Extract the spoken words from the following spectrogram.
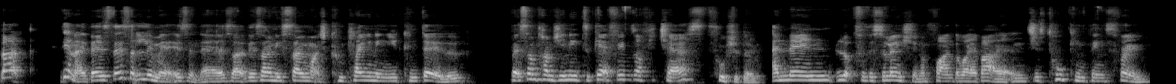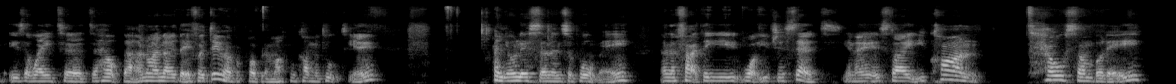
that you know there's there's a limit isn't there it's like there's only so much complaining you can do but sometimes you need to get things off your chest. Of course you do. and then look for the solution and find the way about it and just talking things through is a way to to help that and i know that if i do have a problem i can come and talk to you and you'll listen and support me and the fact that you what you've just said you know it's like you can't tell somebody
